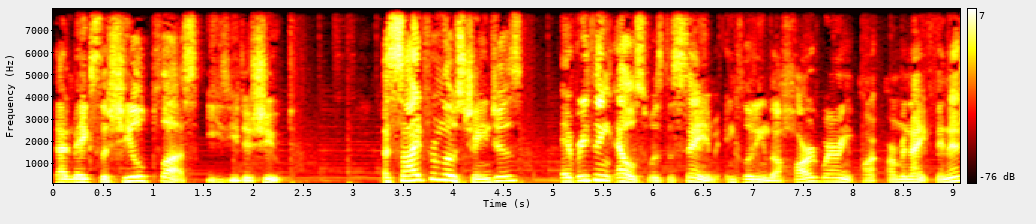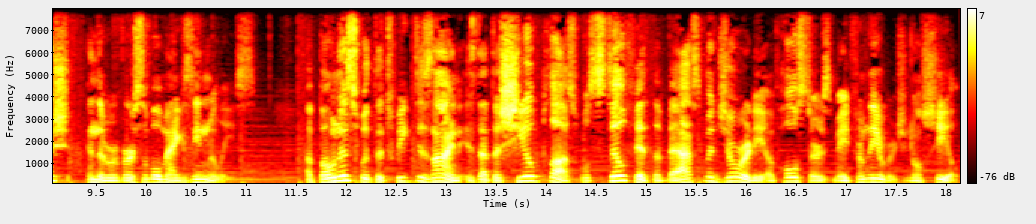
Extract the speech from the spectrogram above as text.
that makes the Shield Plus easy to shoot. Aside from those changes, everything else was the same, including the hard wearing Ar- Armornite finish and the reversible magazine release. A bonus with the tweaked design is that the Shield Plus will still fit the vast majority of holsters made from the original Shield.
